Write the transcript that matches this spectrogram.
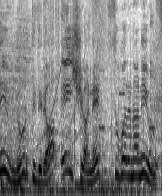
ನೀವು ನೋಡ್ತಿದ್ದೀರಾ ಏಷ್ಯಾ ನೆಟ್ ಸುವರ್ಣ ನ್ಯೂಸ್.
